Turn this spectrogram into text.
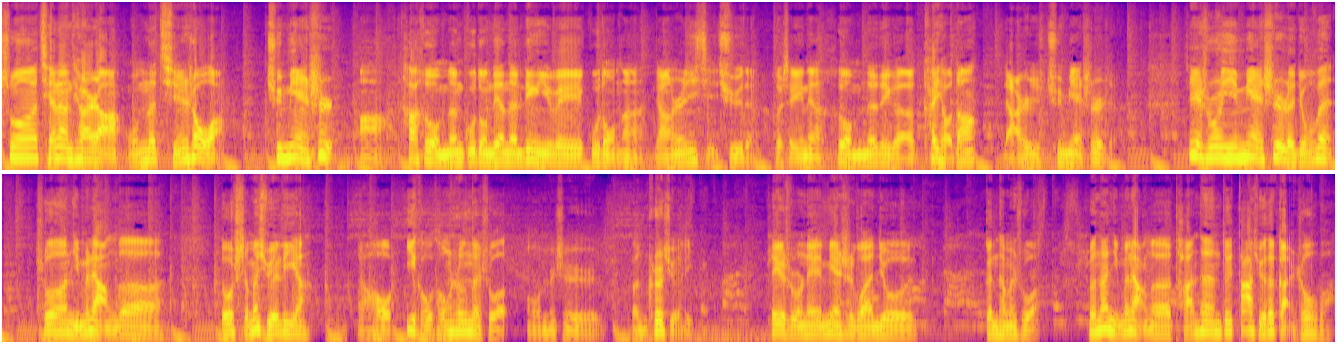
说前两天啊，我们的禽兽啊去面试啊，他和我们古董店的另一位古董呢，两个人一起去的，和谁呢？和我们的这个开小当俩人去面试去了。这时候人面试的就问说：“你们两个都什么学历啊？”然后异口同声的说：“我们是本科学历。”这个时候呢，面试官就跟他们说：“说那你们两个谈谈对大学的感受吧。”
